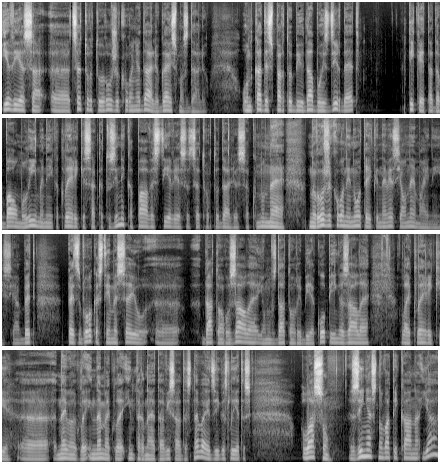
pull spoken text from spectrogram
ieviesa uh, ceturto rūža kroņa daļu, gaismas daļu. Un kad es par to biju dabūjis dzirdēt, tikai tāda baumu līmenī, ka klēriki saka, tu zini, ka pāvests ieviesa ceturto daļu. Es saku, nu nē, nu ružakroni noteikti neviens jau nemainīs, jā, bet pēc brokastiem es eju uh, datoru zālē, jo mums datori bija kopīga zālē, lai klēriki uh, nemeklē, nemeklē internetā visādas nevajadzīgas lietas, lasu ziņas no Vatikāna, jā,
